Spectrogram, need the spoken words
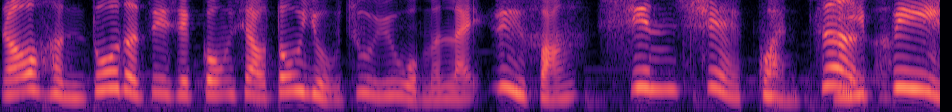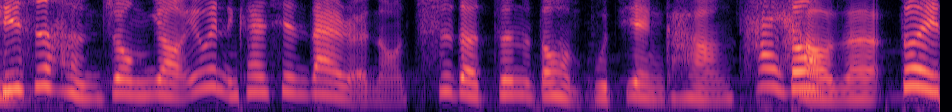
然后很多的这些功效都有助于我们来预防心血管疾病，其实很重要，因为你看现代人哦，吃的真的都很不健康，太好了，对，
